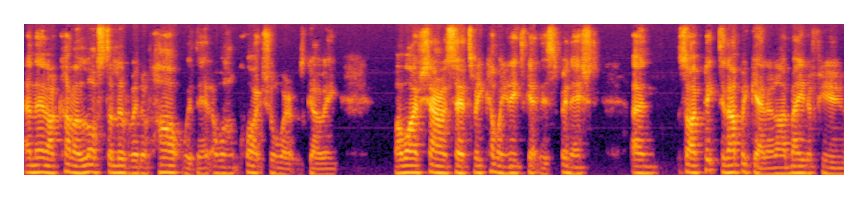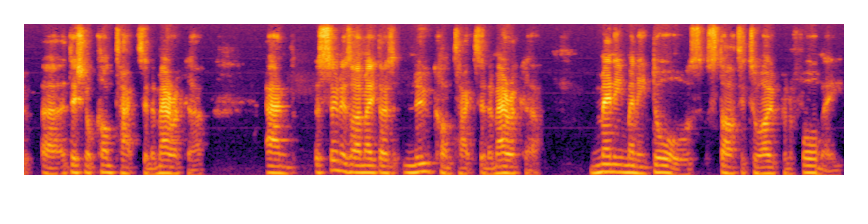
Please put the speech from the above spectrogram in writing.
and then I kind of lost a little bit of heart with it. I wasn't quite sure where it was going. My wife Sharon said to me, Come on, you need to get this finished. And so I picked it up again and I made a few uh, additional contacts in America. And as soon as I made those new contacts in America, many, many doors started to open for me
